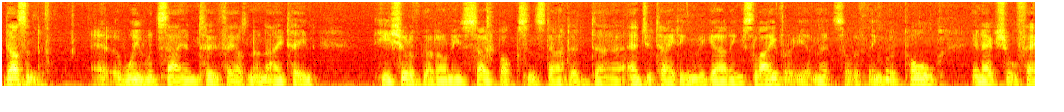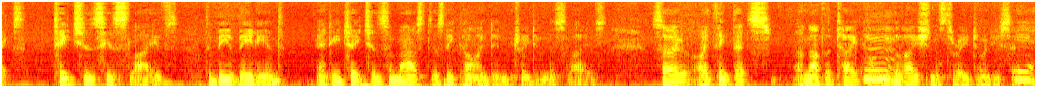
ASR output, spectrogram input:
doesn't, uh, we would say in 2018, he should have got on his soapbox and started uh, agitating regarding slavery and that sort of thing. But Paul, in actual facts, teaches his slaves to be obedient and he teaches the masters to be kind in treating the slaves. So I think that's another take on Mm. Galatians 3.27. Yeah,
